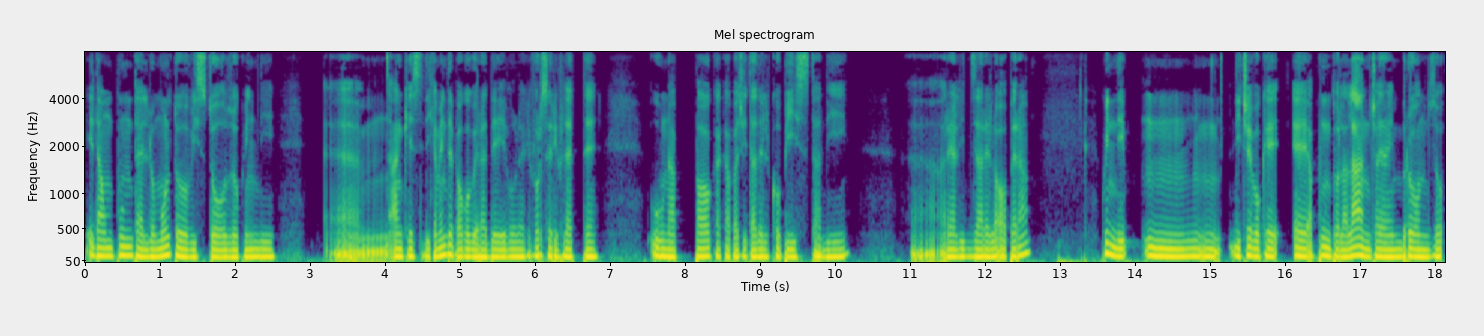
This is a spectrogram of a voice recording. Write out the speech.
e da un puntello molto vistoso, quindi ehm, anche esteticamente poco gradevole, che forse riflette una poca capacità del copista di eh, realizzare l'opera. Quindi mh, mm, dicevo che eh, appunto la lancia era in bronzo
